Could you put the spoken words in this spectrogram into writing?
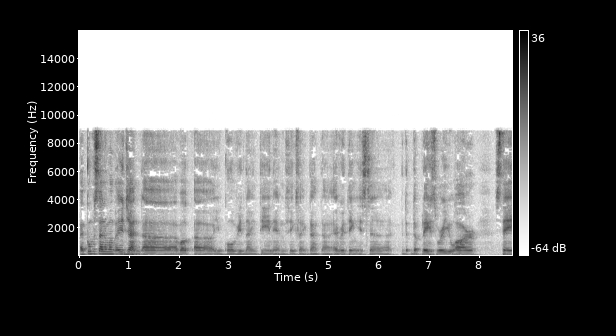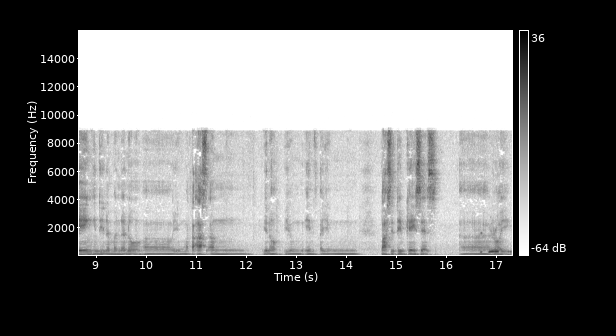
At kumusta naman kayo dyan uh, about uh, yung COVID-19 and things like that? Uh, everything is uh, the, the place where you are staying hindi naman ano uh, yung mataas ang you know yung in, uh, yung positive cases uh, Roy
